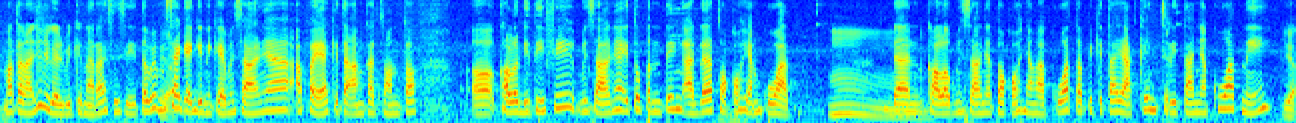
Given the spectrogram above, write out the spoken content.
mata najwa juga dibikin narasi sih tapi Iya. misalnya kayak gini kayak misalnya apa ya kita angkat contoh eh, kalau di TV misalnya itu penting ada tokoh yang kuat Hmm. dan kalau misalnya tokohnya nggak kuat tapi kita yakin ceritanya kuat nih Ya.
